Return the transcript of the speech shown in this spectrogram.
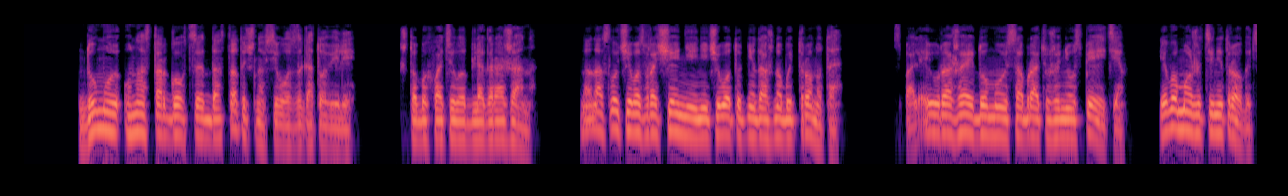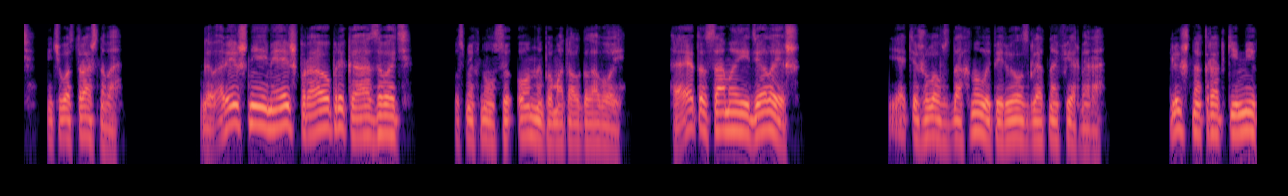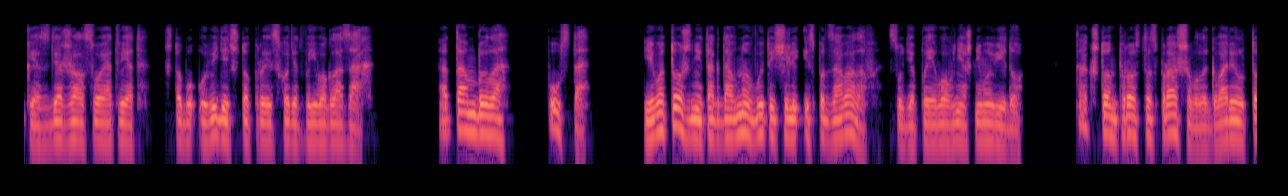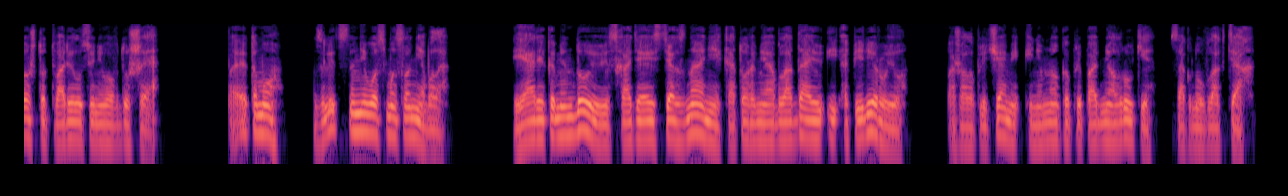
Думаю, у нас торговцы достаточно всего заготовили, чтобы хватило для горожан. Но на случай возвращения ничего тут не должно быть тронуто. С полей урожай, думаю, собрать уже не успеете. Его можете не трогать, ничего страшного. Говоришь, не имеешь права приказывать, усмехнулся он и помотал головой. А это самое и делаешь. Я тяжело вздохнул и перевел взгляд на фермера. Лишь на краткий миг я сдержал свой ответ, чтобы увидеть, что происходит в его глазах. А там было пусто. Его тоже не так давно вытащили из-под завалов, судя по его внешнему виду. Так что он просто спрашивал и говорил то, что творилось у него в душе. Поэтому злиться на него смысла не было. Я рекомендую, исходя из тех знаний, которыми обладаю и оперирую, пожал плечами и немного приподнял руки, согнув в локтях.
